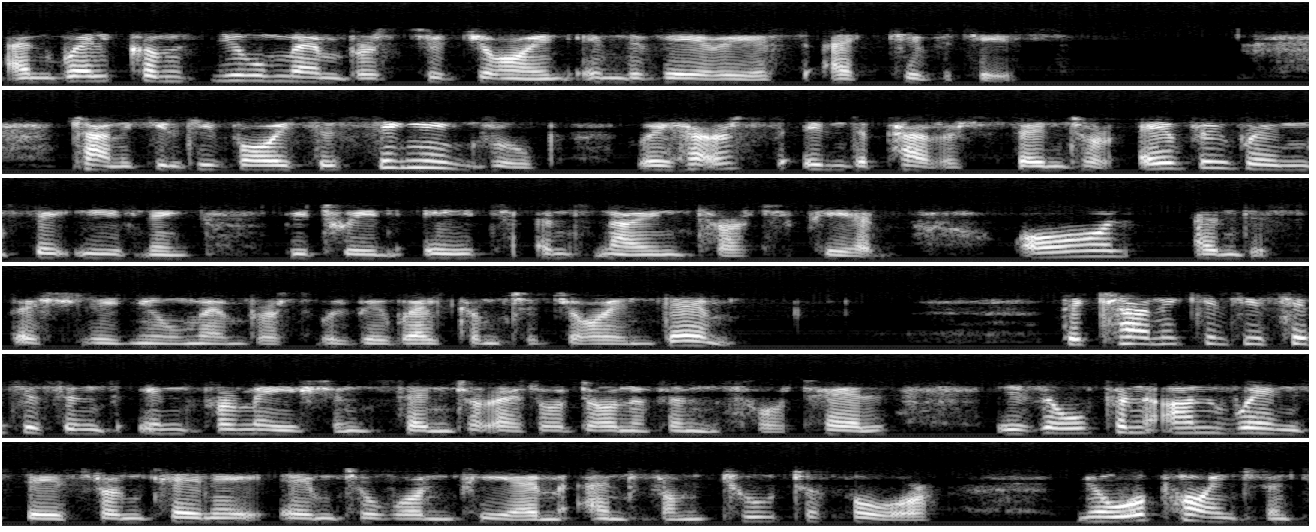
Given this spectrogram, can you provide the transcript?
and welcomes new members to join in the various activities. Clonakilty Voices Singing Group rehearse in the Parish Centre every Wednesday evening between 8 and 9.30 p.m. All and especially new members will be welcome to join them. The Clonakilty Citizens Information Centre at O'Donovan's Hotel is open on Wednesdays from 10 a.m. to 1 p.m. and from 2 to 4. No appointment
